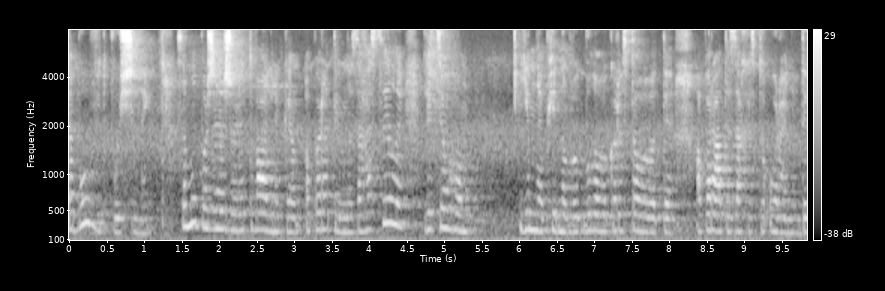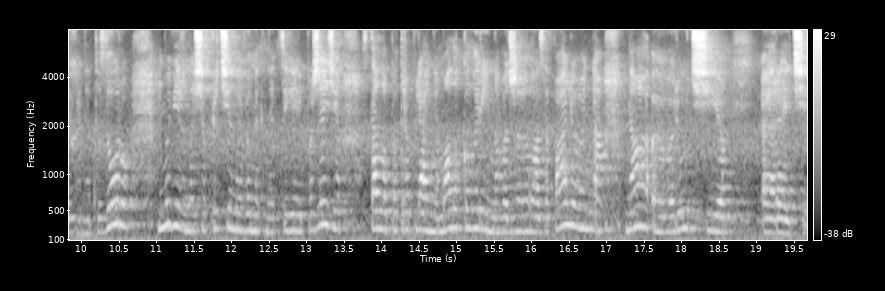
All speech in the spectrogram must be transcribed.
та був відпущений. Саму пожежу рятувальники оперативно загасили. Для цього їм необхідно було використовувати апарати захисту органів дихання та зору. Ймовірно, що причиною виникнення цієї пожежі стало потрапляння малокалорійного джерела запалювання на е, горючі е, речі.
